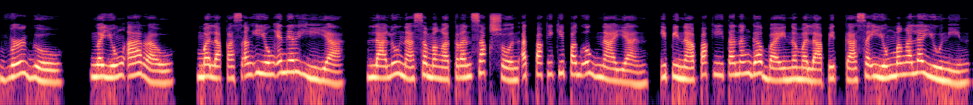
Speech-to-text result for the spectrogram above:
Virgo, ngayong araw, malakas ang iyong enerhiya, lalo na sa mga transaksyon at pakikipag-ugnayan, ipinapakita ng gabay na malapit ka sa iyong mga layunin,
